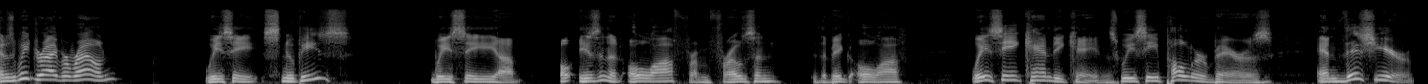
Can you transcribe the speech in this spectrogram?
And as we drive around, we see Snoopy's. We see, uh, oh, isn't it Olaf from Frozen? The big Olaf. We see candy canes. We see polar bears. And this year,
